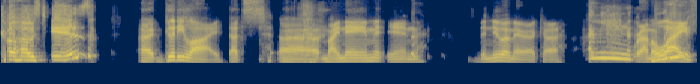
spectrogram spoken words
co host is. Uh, Goody Lie. That's uh, my name in the new America, I mean, where I'm a we- wife.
